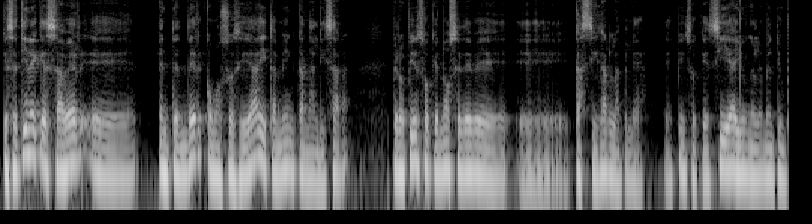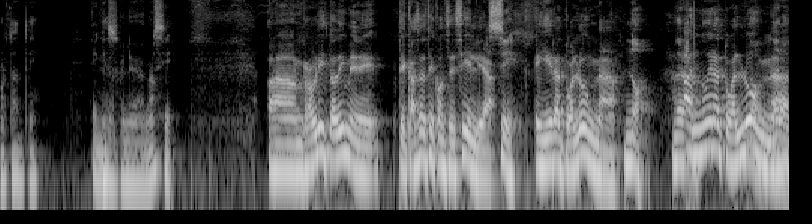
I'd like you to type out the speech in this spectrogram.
que se tiene que saber eh, entender como sociedad y también canalizar, pero pienso que no se debe eh, castigar la pelea. Eh, pienso que sí hay un elemento importante en, en la pelea, ¿no? Sí. Ah, Raulito, dime, ¿te casaste con Cecilia? Sí. ¿Ella era tu alumna? No, ah, no era tu alumna.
